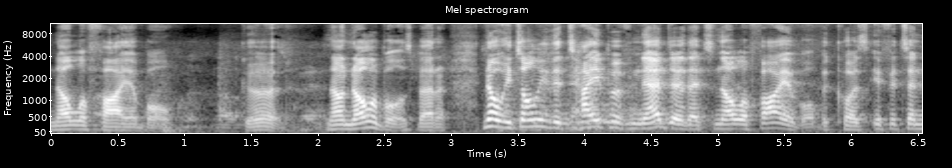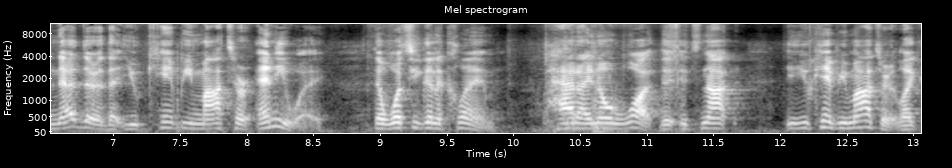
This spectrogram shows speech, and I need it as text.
Nullifiable. Good. No, nullable is better. No, it's only the type of neder that's nullifiable because if it's a neder that you can't be mater anyway, then what's he going to claim? Had I known what? It's not. You can't be mater. Like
